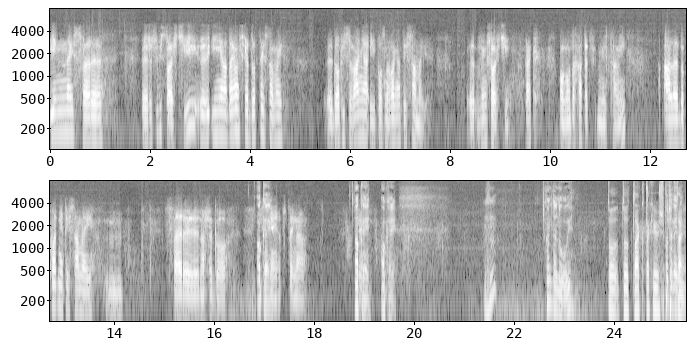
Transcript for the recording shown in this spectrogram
innej sfery rzeczywistości e, i nie nadają się do tej samej, do opisywania i poznawania tej samej większości, tak? Mogą zahaczać miejscami, ale dokładnie tej samej mm, sfery naszego Okej. istnienia tutaj na Okej, okej. Mhm. Kontynuuj. To, to tak, takie już Poczekaj, pytanie.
